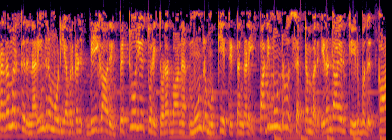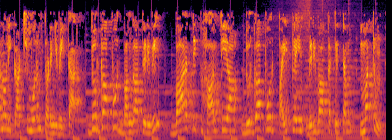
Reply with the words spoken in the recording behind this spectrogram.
பிரதமர் திரு நரேந்திர மோடி அவர்கள் பீகாரில் பெட்ரோலியத்துறை தொடர்பான மூன்று முக்கிய திட்டங்களை பதிமூன்று செப்டம்பர் இரண்டாயிரத்தி இருபது காணொலி காட்சி மூலம் தொடங்கி வைத்தார். துர்காபூர் பங்கா பிரிவில் பாரதிக் ஹால்தியா துர்காபூர் பைப்லைன் விரிவாக்க திட்டம் மற்றும்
